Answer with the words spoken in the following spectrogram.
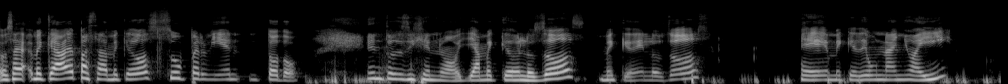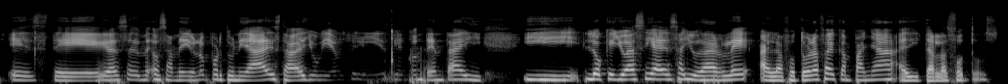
o sea, me quedaba de pasada, me quedó súper bien todo. Entonces dije, no, ya me quedo en los dos, me quedé en los dos, eh, me quedé un año ahí. Este, gracias, o sea, me dio la oportunidad, estaba yo bien feliz, bien contenta y, y lo que yo hacía es ayudarle a la fotógrafa de campaña a editar las fotos.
